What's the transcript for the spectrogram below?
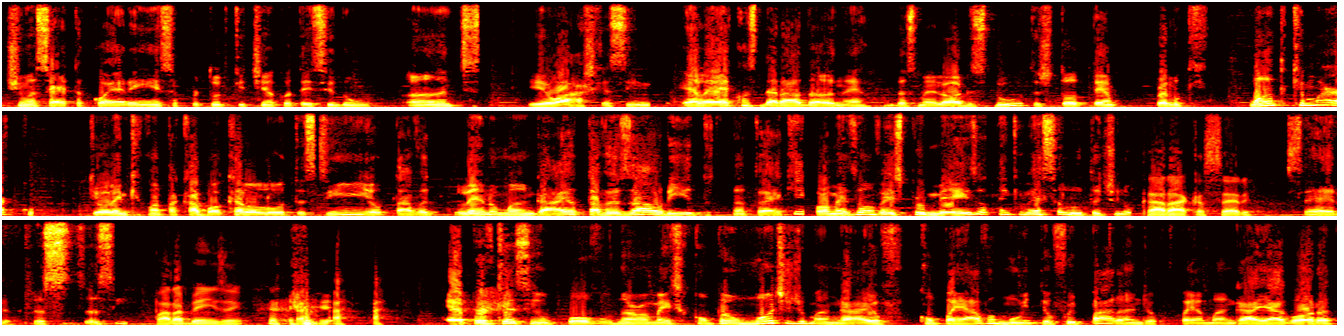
tinha uma certa coerência por tudo que tinha acontecido antes. E eu acho que assim, ela é considerada né, uma das melhores lutas de todo tempo, pelo que, quanto que marcou que eu lembro que quando acabou aquela luta, assim, eu tava lendo mangá e eu tava exaurido. Tanto é que, pelo menos uma vez por mês, eu tenho que ver essa luta de novo. Caraca, sério? Sério. Eu, assim, Parabéns, hein? É porque assim, o povo normalmente acompanha um monte de mangá. Eu acompanhava muito, eu fui parando de acompanhar mangá e agora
